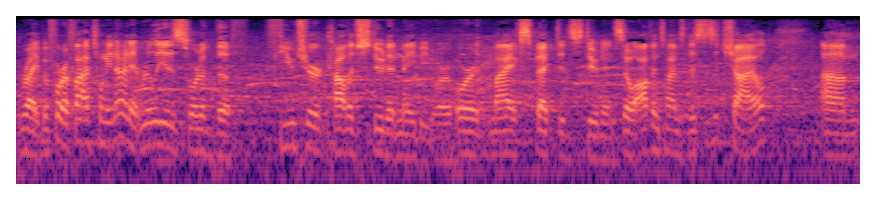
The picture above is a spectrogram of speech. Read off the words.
Right. But for a 529, it really is sort of the future college student, maybe, or, or my expected student. So oftentimes this is a child. Um,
